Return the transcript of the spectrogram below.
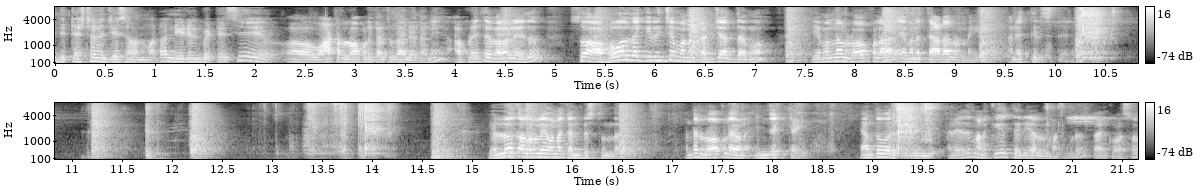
ఇది టెస్ట్ అనేది చేసామన్నమాట. నీడిల్ పెట్టేసి వాటర్ లోపలికి వెళ్తుందా లేదని అప్పుడైతే వెళ్ళలేదు. సో ఆ హోల్ దగ్గర నుంచే మనం కట్ చేద్దాము. ఏమన్నా లోపల ఏమైనా తేడాలు ఉన్నాయా అనేది తెలుస్తుంది. ఎల్లో కలర్లో ఏమైనా కనిపిస్తుందా? అంటే లోపల ఏమైనా ఇంజెక్ట్ అయ్యి ఎంతవరకు వెళ్ళింది అనేది మనకి తెలియాలన్నమాట ఇప్పుడు. దానికోసం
